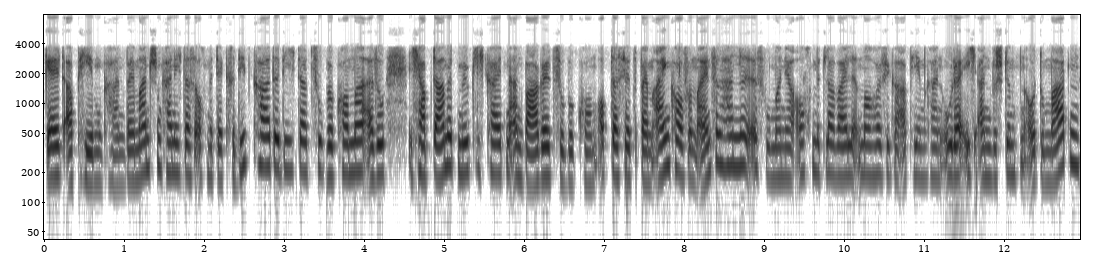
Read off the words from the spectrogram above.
Geld abheben kann. Bei manchen kann ich das auch mit der Kreditkarte, die ich dazu bekomme. Also ich habe damit Möglichkeiten, an Bargeld zu bekommen. Ob das jetzt beim Einkauf im Einzelhandel ist, wo man ja auch mittlerweile immer häufiger abheben kann oder ich an bestimmten Automaten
